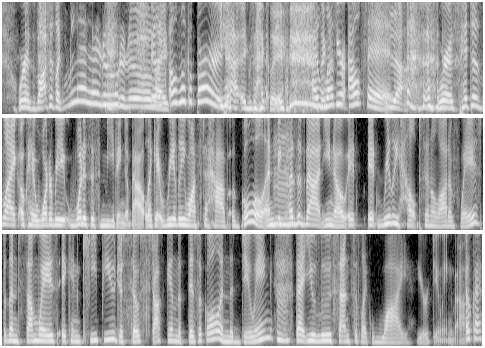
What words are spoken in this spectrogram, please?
Whereas Vata's like, "La, la, la, la, la," You're like, oh, look, a bird. yeah, exactly. I Like, love your outfit. yeah. Whereas Pitta's like, okay, what are we what is this meeting about? Like it really wants to have a goal. And mm. because of that, you know, it it really helps in a lot of ways, but then some ways it can keep you just so stuck in the physical and the doing hmm. that you lose sense of like why you're doing that. Okay.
